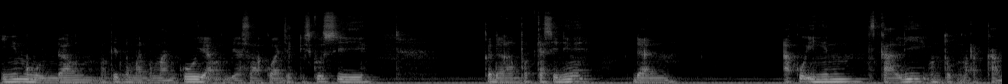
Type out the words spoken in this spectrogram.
ingin mengundang mungkin teman-temanku yang biasa aku ajak diskusi ke dalam podcast ini dan aku ingin sekali untuk merekam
